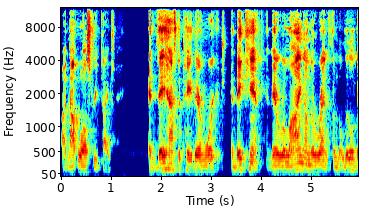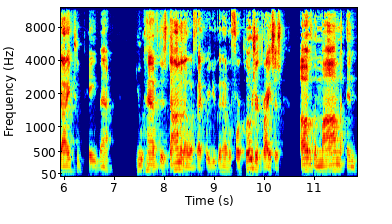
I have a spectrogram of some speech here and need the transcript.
uh, not Wall Street types. And they have to pay their mortgage and they can't. And they're relying on the rent from the little guy to pay them. You have this domino effect where you could have a foreclosure crisis of the mom and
